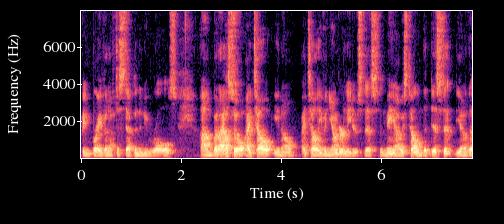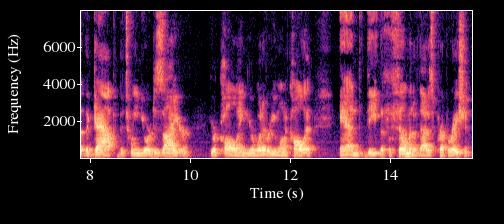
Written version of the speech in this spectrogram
being brave enough to step into new roles. Um, but i also i tell you know i tell even younger leaders this than me. I always tell them the distant you know the, the gap between your desire your calling your whatever you want to call it and the the fulfillment of that is preparation.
